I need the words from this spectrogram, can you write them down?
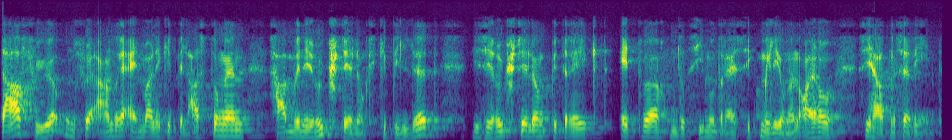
Dafür und für andere einmalige Belastungen haben wir eine Rückstellung gebildet. Diese Rückstellung beträgt etwa 137 Millionen Euro. Sie hatten es erwähnt.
